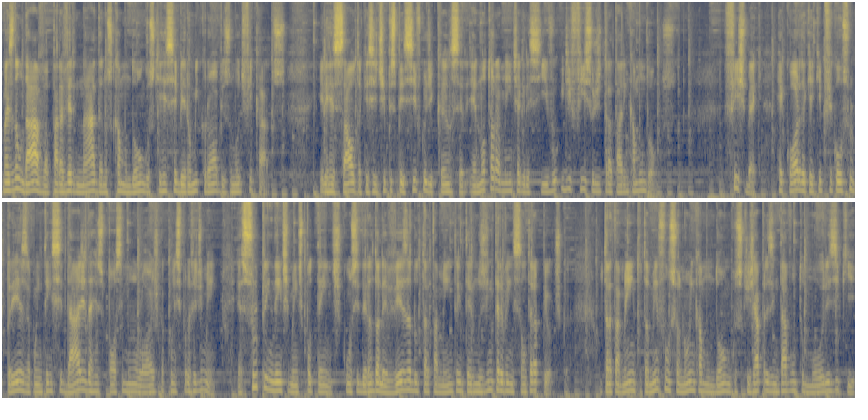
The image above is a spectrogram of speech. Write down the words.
mas não dava para ver nada nos camundongos que receberam micróbios modificados. Ele ressalta que esse tipo específico de câncer é notoriamente agressivo e difícil de tratar em camundongos. Fishback recorda que a equipe ficou surpresa com a intensidade da resposta imunológica com esse procedimento. É surpreendentemente potente, considerando a leveza do tratamento em termos de intervenção terapêutica. O tratamento também funcionou em camundongos que já apresentavam tumores e que,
